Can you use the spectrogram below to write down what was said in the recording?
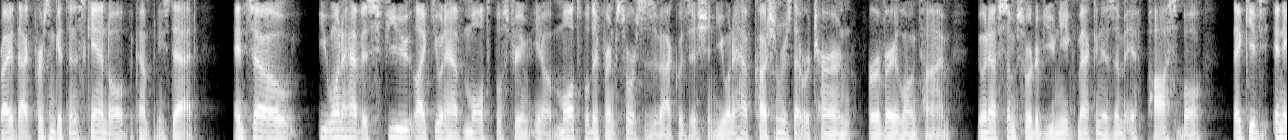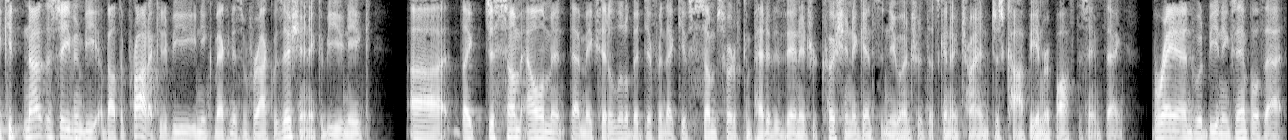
right? That person gets in a scandal, the company's dead. And so you want to have as few, like you want to have multiple stream, you know, multiple different sources of acquisition. You want to have customers that return for a very long time. You want to have some sort of unique mechanism, if possible, that gives, and it could not necessarily even be about the product. It could be a unique mechanism for acquisition. It could be unique, uh, like just some element that makes it a little bit different that gives some sort of competitive advantage or cushion against a new entrant that's going to try and just copy and rip off the same thing. Brand would be an example of that,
